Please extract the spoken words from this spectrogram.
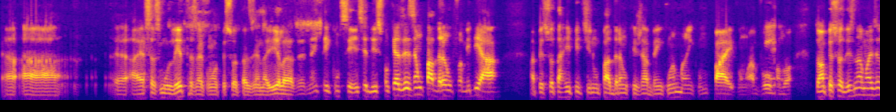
a, a, a essas muletas, né, como a pessoa está dizendo aí, ela nem tem consciência disso, porque às vezes é um padrão familiar. A pessoa está repetindo um padrão que já vem com a mãe, com o pai, com o avô, com a avó. Então a pessoa diz: Não, mas eu,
